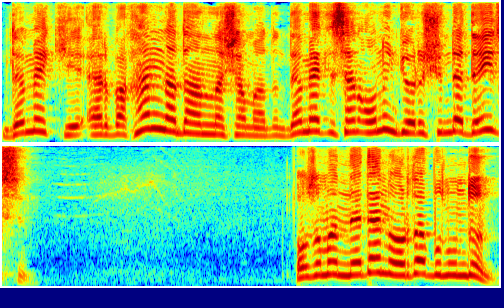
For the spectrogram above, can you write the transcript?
Demek ki Erbakan'la da anlaşamadın. Demek ki sen onun görüşünde değilsin. O zaman neden orada bulundun?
